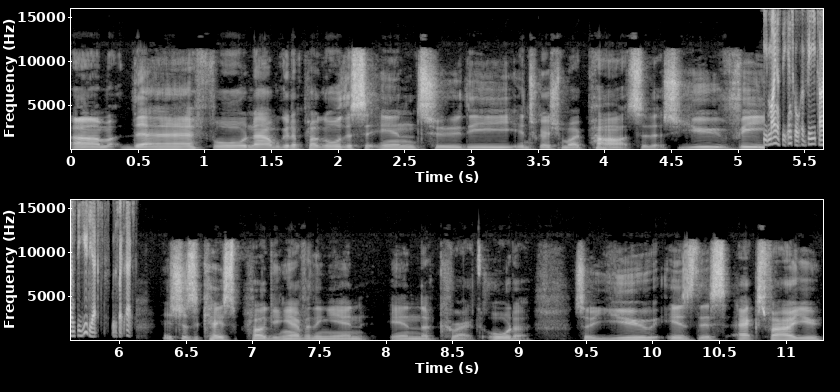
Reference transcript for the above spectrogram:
Um, therefore, now we're going to plug all this into the integration by parts. So that's uv. It's just a case of plugging everything in in the correct order. So u is this x value,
